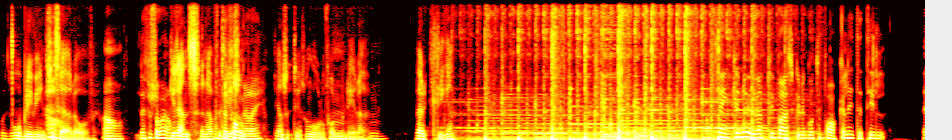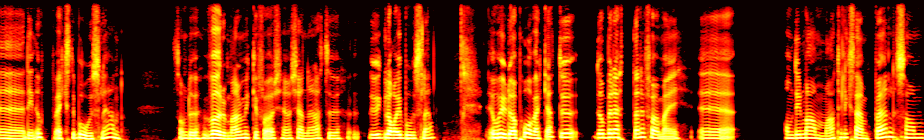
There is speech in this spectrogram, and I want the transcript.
Och då blev vi intresserade av Ja, det förstår jag. gränserna för det som, dig. det, som- går att formulera. Mm. Verkligen. Jag tänker nu att vi bara skulle gå tillbaka lite till eh, din uppväxt i Bohuslän. Som du vurmar mycket för. Jag känner att du, du är glad i Bohuslän. Och hur det har påverkat. Du, du berättade för mig eh, om din mamma till exempel. Som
